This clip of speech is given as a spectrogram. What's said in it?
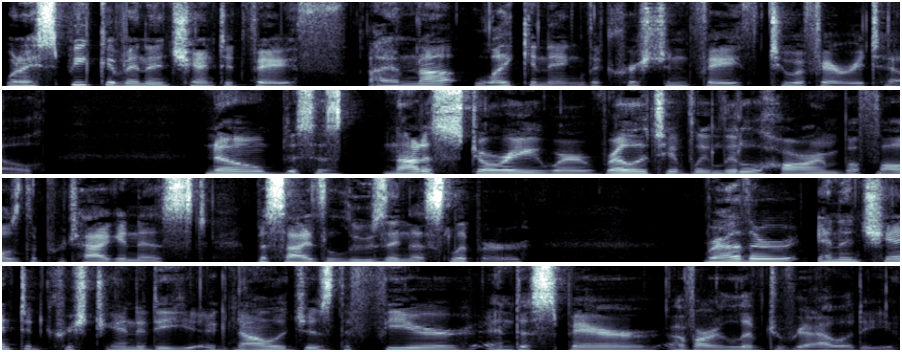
When I speak of an enchanted faith, I am not likening the Christian faith to a fairy tale. No, this is not a story where relatively little harm befalls the protagonist besides losing a slipper. Rather, an enchanted Christianity acknowledges the fear and despair of our lived reality,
